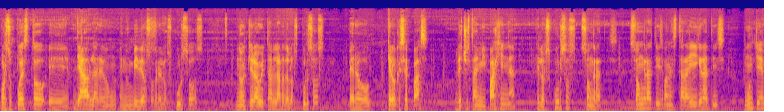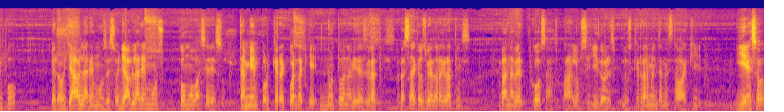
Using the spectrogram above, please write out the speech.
Por supuesto, eh, ya hablaré en un video sobre los cursos. No quiero ahorita hablar de los cursos, pero quiero que sepas, de hecho está en mi página, que los cursos son gratis. Son gratis, van a estar ahí gratis un tiempo, pero ya hablaremos de eso, ya hablaremos cómo va a ser eso. También porque recuerda que no todo la vida es gratis. A pesar de que los voy a dar gratis, van a haber cosas para los seguidores, los que realmente han estado aquí. Y eso,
